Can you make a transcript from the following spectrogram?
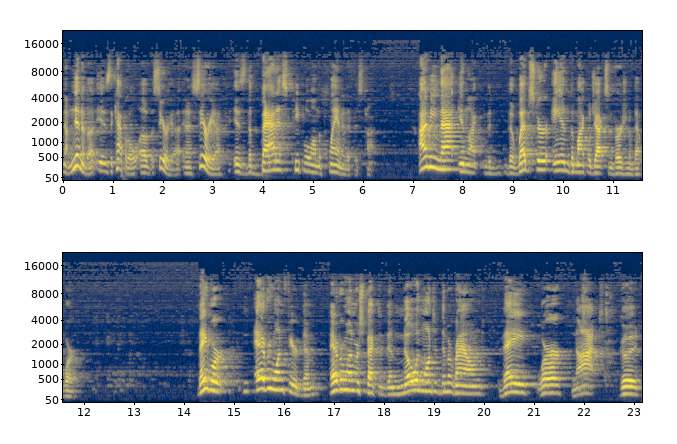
Now, Nineveh is the capital of Assyria, and Assyria is the baddest people on the planet at this time. I mean that in like the, the Webster and the Michael Jackson version of that word. They were, everyone feared them, everyone respected them, no one wanted them around. They were not good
